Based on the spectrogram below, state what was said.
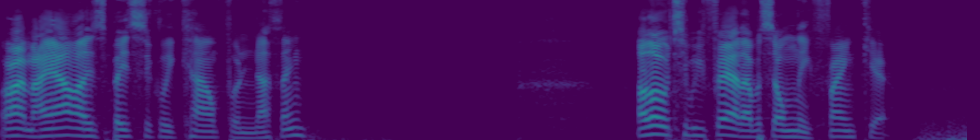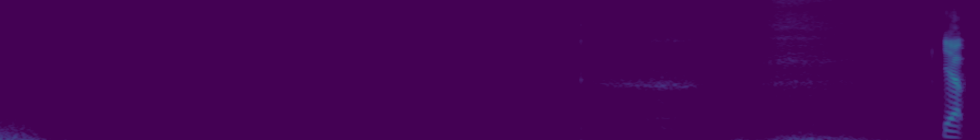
Alright, my allies basically count for nothing. Although, to be fair, that was only Francia. Yep.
